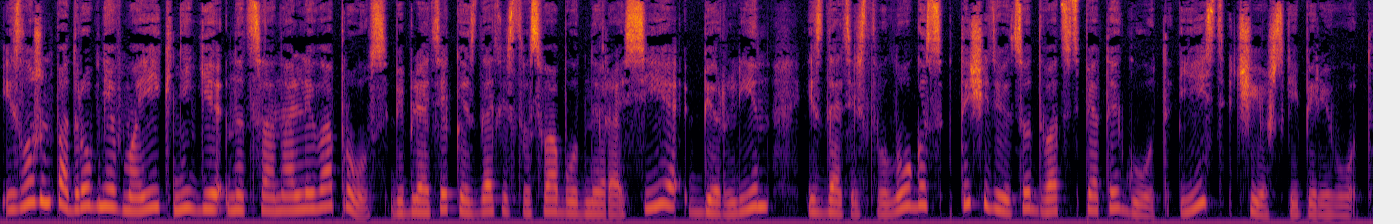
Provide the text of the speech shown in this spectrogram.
изложен подробнее в моей книге «Национальный вопрос. Библиотека издательства «Свободная Россия», Берлин, издательство «Логос», 1925 год. Есть чешский перевод.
